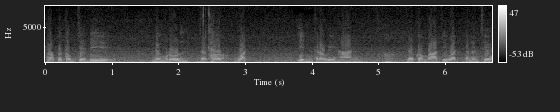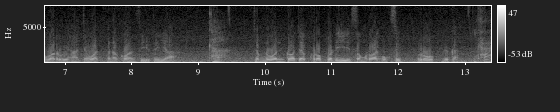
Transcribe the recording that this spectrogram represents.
พระปฐมเจดีย์หนึ่งรุ่น แล้วก็ค่ะวัดอินทรวิหารอ๋อ แล้วก็มาที่วัดพระนันเชิงวรวิหารจังหวัดพระนครศรีอยุธยาค่ะจำนวนก็จะครบพอดี 260 รูปด้วยกันค่ะ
